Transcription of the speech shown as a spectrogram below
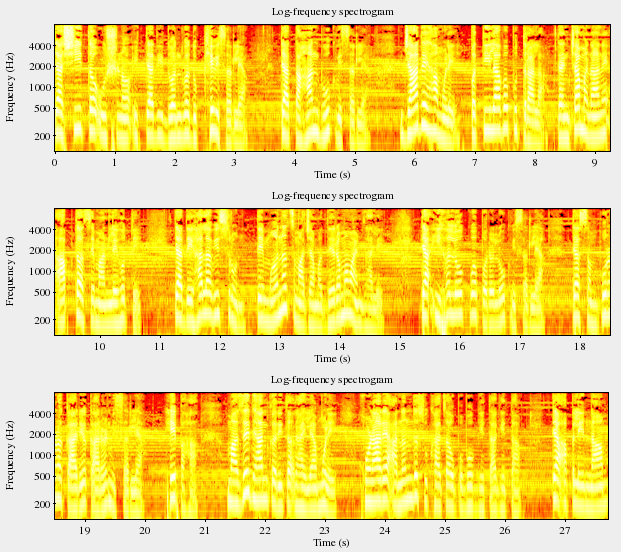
त्या शीत उष्ण इत्यादी द्वंद्व दुःखे विसरल्या. त्या तहान भूक विसरल्या. ज्या देहामुळे पतीला व पुत्राला त्यांच्या मनाने आप्त असे मानले होते त्या देहाला विसरून ते मनच माझ्यामध्ये रममाण झाले. त्या इहलोक व परलोक विसरल्या. त्या संपूर्ण कार्यकारण विसरल्या. हे पहा माझे ध्यान करीत राहिल्यामुळे होणाऱ्या आनंद सुखाचा उपभोग घेता घेता त्या आपले नाम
